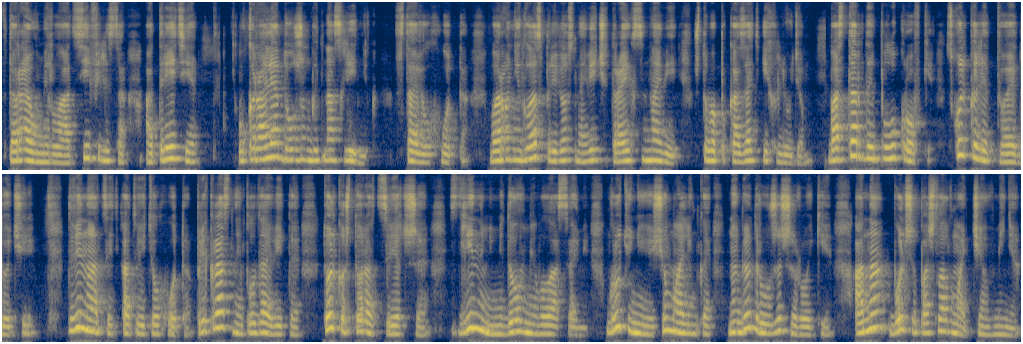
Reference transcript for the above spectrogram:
вторая умерла от сифилиса, а третья... У короля должен быть наследник вставил Хотта. Вороний глаз привез на вече троих сыновей, чтобы показать их людям. Бастарды и полукровки. Сколько лет твоей дочери? Двенадцать, ответил Хотта. Прекрасная и плодовитая, только что расцветшая, с длинными медовыми волосами. Грудь у нее еще маленькая, но бедра уже широкие. Она больше пошла в мать, чем в меня.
